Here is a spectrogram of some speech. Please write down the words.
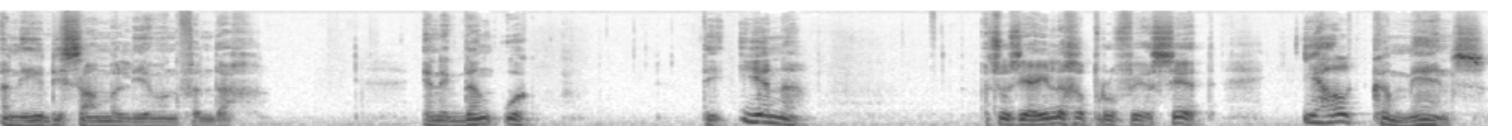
in hierdie samelewing vandag. En ek dink ook die ene soos die heilige profeet sê, elke mens,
